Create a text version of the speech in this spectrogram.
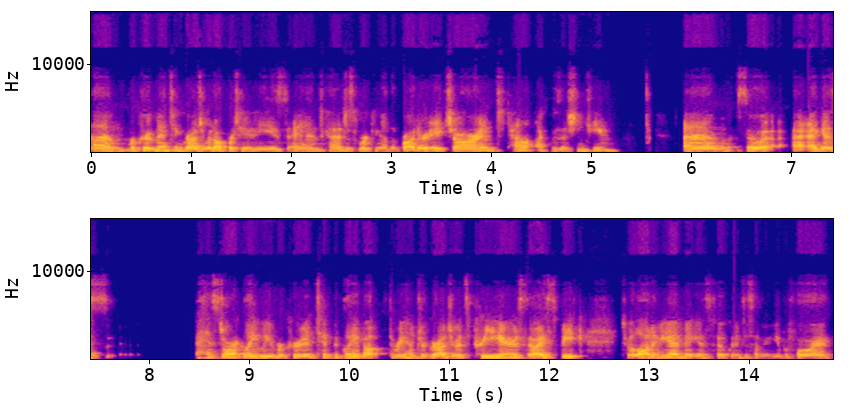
um, recruitment and graduate opportunities, and kind of just working on the broader HR and talent acquisition team. Um, so I, I, guess historically we've recruited typically about 300 graduates per year. So I speak to a lot of you. Maybe spoken to some of you before,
